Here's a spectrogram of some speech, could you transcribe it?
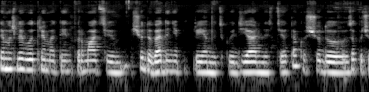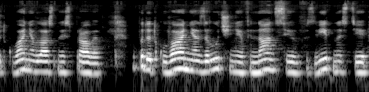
де можливо отримати інформацію щодо ведення підприємницької діяльності, а також щодо започаткування власної справи, оподаткування, залучення фінансів, звітності,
